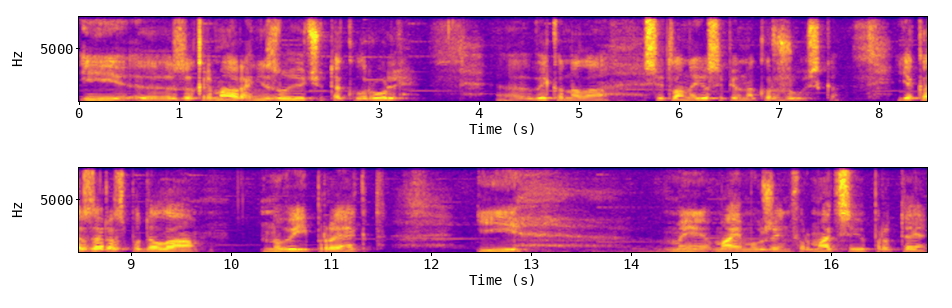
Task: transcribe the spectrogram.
і, е, зокрема, організуючу таку роль е, виконала Світлана Йосипівна Коржуська, яка зараз подала новий проект, і ми маємо вже інформацію про те,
